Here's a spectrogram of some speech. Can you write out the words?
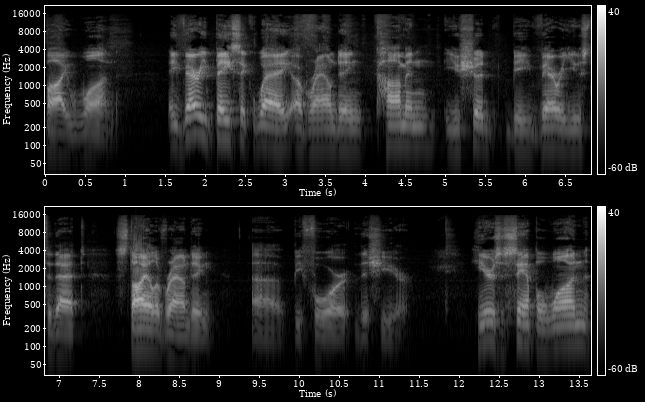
by 1 a very basic way of rounding, common, you should be very used to that style of rounding uh, before this year. Here's a sample one,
